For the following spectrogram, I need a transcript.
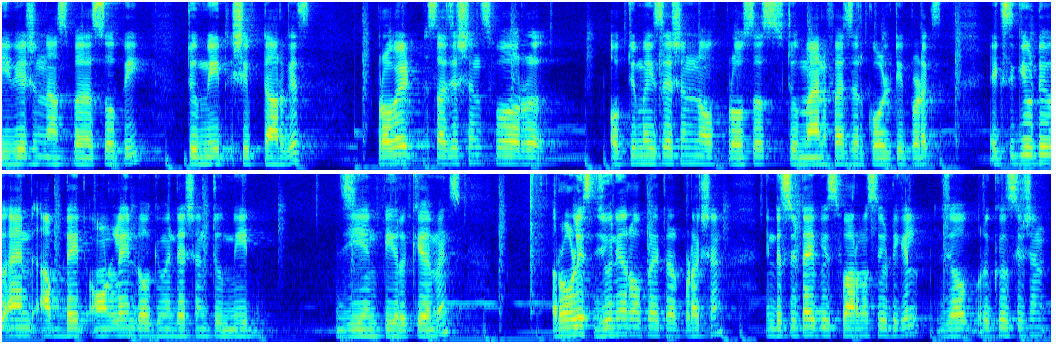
deviation as per SOP to meet shift targets. Provide suggestions for optimization of process to manufacture quality products. Executive and update online documentation to meet GMP requirements. Role is junior operator production. Industry type is pharmaceutical. Job requisition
